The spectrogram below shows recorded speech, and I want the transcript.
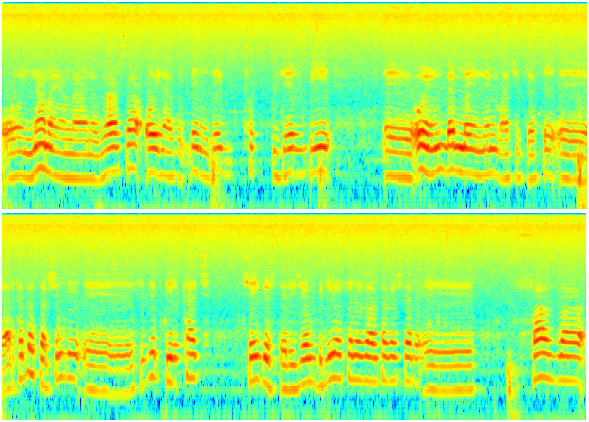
Oynamayanlarınız varsa oynasın. Bence çok güzel bir e, oyun ben beğendim açıkçası. E, arkadaşlar şimdi e, size birkaç şey göstereceğim. Biliyorsunuz arkadaşlar e, fazla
